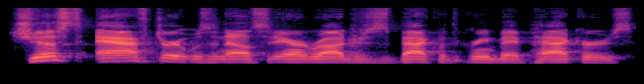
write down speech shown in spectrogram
just after it was announced that Aaron Rodgers is back with the Green Bay Packers,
